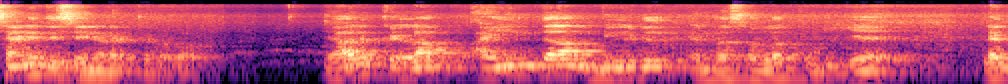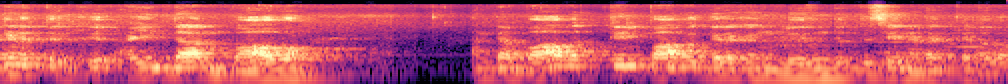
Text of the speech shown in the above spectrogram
சனி திசை நடக்கிறதோ யாருக்கெல்லாம் ஐந்தாம் வீடு என்று சொல்லக்கூடிய லக்னத்திற்கு ஐந்தாம் பாவம் அந்த பாவத்தில் பாவ கிரகங்கள் இருந்து திசை நடக்கிறதோ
